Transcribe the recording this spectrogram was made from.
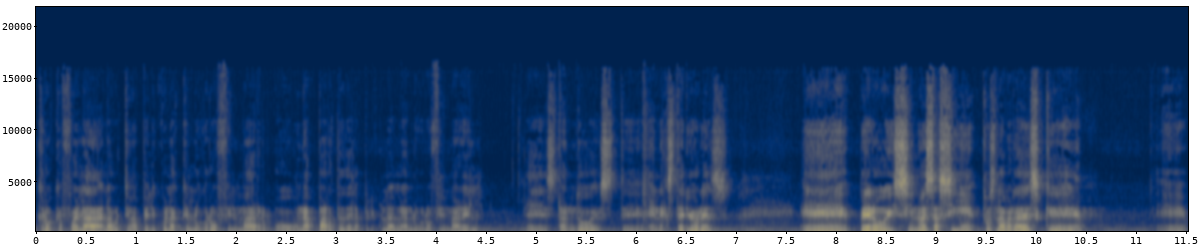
creo que fue la, la última película que logró filmar, o una parte de la película la logró filmar él eh, estando este, en exteriores. Eh, pero y si no es así, pues la verdad es que, eh,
